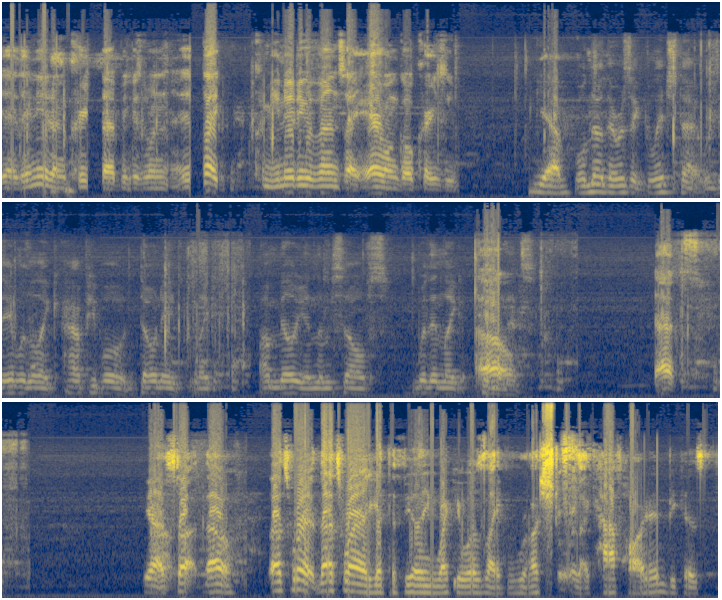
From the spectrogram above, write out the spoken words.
yeah, they need to increase that because when it's like community events, like everyone go crazy. Yeah Well, no, there was a glitch that was able to like have people donate like a million themselves within like ten Oh. minutes. That's Yeah, so that, that's where that's where I get the feeling like it was like rushed or like half-hearted because,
